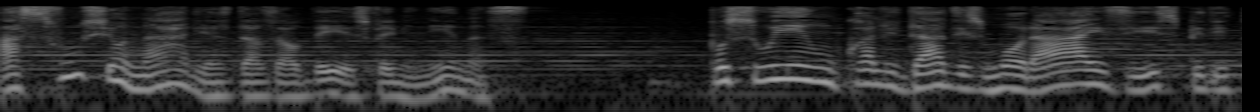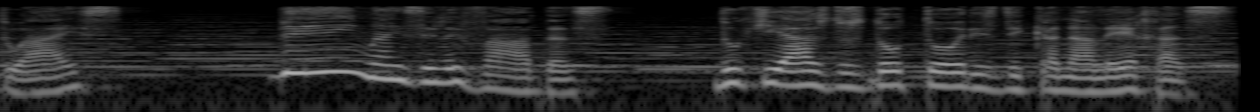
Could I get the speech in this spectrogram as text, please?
As funcionárias das aldeias femininas possuíam qualidades morais e espirituais bem mais elevadas do que as dos doutores de Canalerras,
